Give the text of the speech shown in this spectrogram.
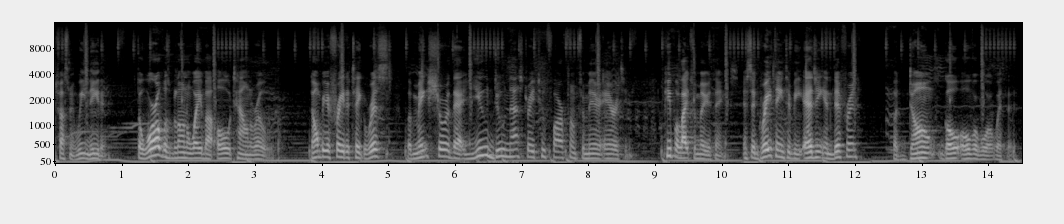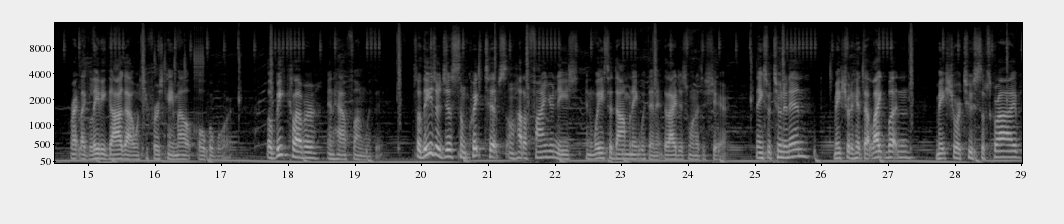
Trust me, we need it. The world was blown away by Old Town Road. Don't be afraid to take risks, but make sure that you do not stray too far from familiarity. People like familiar things. It's a great thing to be edgy and different, but don't go overboard with it, right? Like Lady Gaga when she first came out overboard. But be clever and have fun with it. So these are just some quick tips on how to find your niche and ways to dominate within it that I just wanted to share. Thanks for tuning in. Make sure to hit that like button, make sure to subscribe,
